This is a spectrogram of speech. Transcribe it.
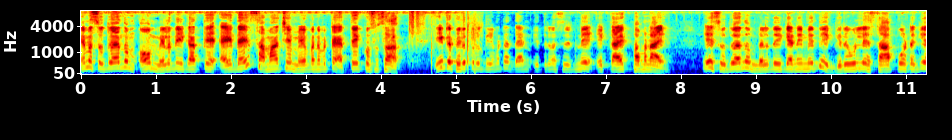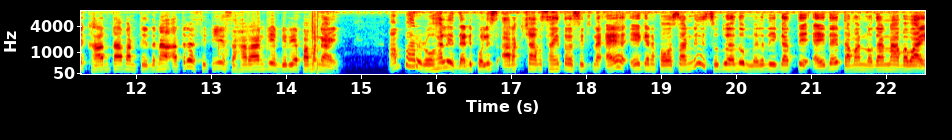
එම සුදු ඇඳුම් ඔවුන් මිලදී ගත්තේ ඇයිදැයි සමාජයේ මේ වන විට ඇත්තේ කුසුසක්. ඊට පිළිතුරු දීමට දැන් ඉතිරිව සිටින්නේ එක් අයෙක් පමණයි. ඒ සුදු ඇඳුම් මිලදී ගැනීමේදී ගිරිඋල්ලේ සාප්පුවට ගිය කාන්තාවන් තිදෙනා අතර සිටියේ සහරාන්ගේ බිරිය පමණයි. අම්පාර රෝහලේ දැඩි පොලිස් ආරක්ෂාව සහිතව සිටින ඇය ඒ ගැන පවසන්නේ සුදු ඇඳුම් මෙලදී ගත්තේ ඇයිදයි Taman නොදන්නා බවයි.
